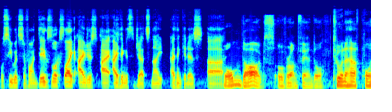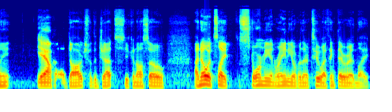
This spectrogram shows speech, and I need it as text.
We'll see what Stefon Diggs looks like. I just I, I think it's the Jets night. I think it is. Uh Home dogs over on FanDuel. Two and a half point yeah uh, dogs for the Jets. You can also I know it's like stormy and rainy over there too. I think they were in like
